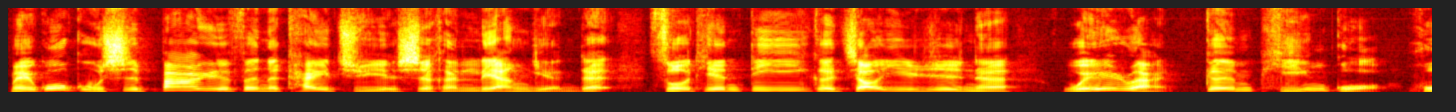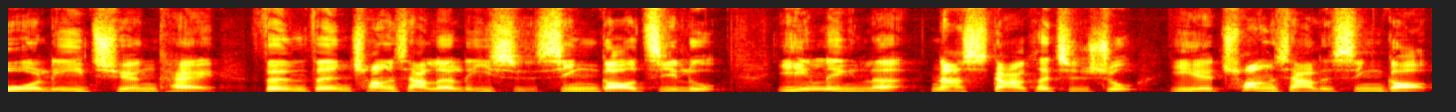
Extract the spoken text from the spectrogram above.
美国股市八月份的开局也是很亮眼的，昨天第一个交易日呢，微软跟苹果火力全开，纷纷创下了历史新高纪录，引领了纳斯达克指数也创下了新高。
